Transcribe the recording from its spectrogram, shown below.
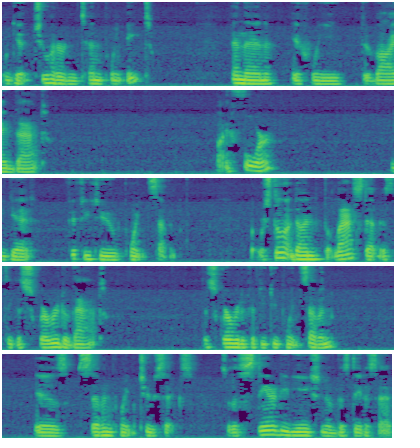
we get 210.8. And then if we divide that by 4, we get 52.7. But we're still not done. The last step is to take the square root of that. The square root of 52.7 is 7.26. So the standard deviation of this data set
